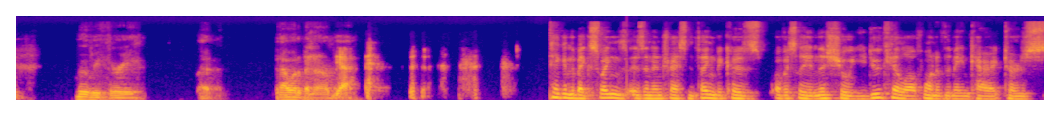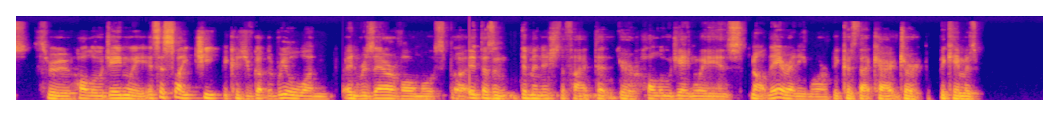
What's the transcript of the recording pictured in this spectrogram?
movie three, but that would have been our Yeah. Taking the big swings is an interesting thing because obviously in this show you do kill off one of the main characters through Hollow Janeway. It's a slight cheat because you've got the real one in reserve almost, but it doesn't diminish the fact that your Hollow Janeway is not there anymore because that character became as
